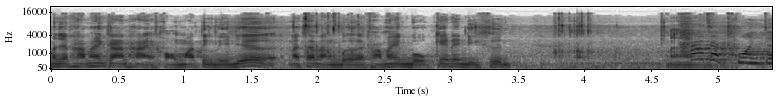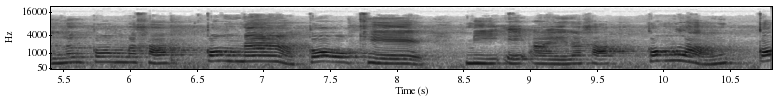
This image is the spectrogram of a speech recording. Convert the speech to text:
มันจะทำให้การถ่ายของมัลติเลเยอร์หน้าจอหลังเบลอร์ทำให้โบเก้ได้ดีขึ้นนะถ้าจะทวนกันเรื่องกล้องนะคะ กล้องหน้าก็โอเค มี AI นะคะกล้องหลังก็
